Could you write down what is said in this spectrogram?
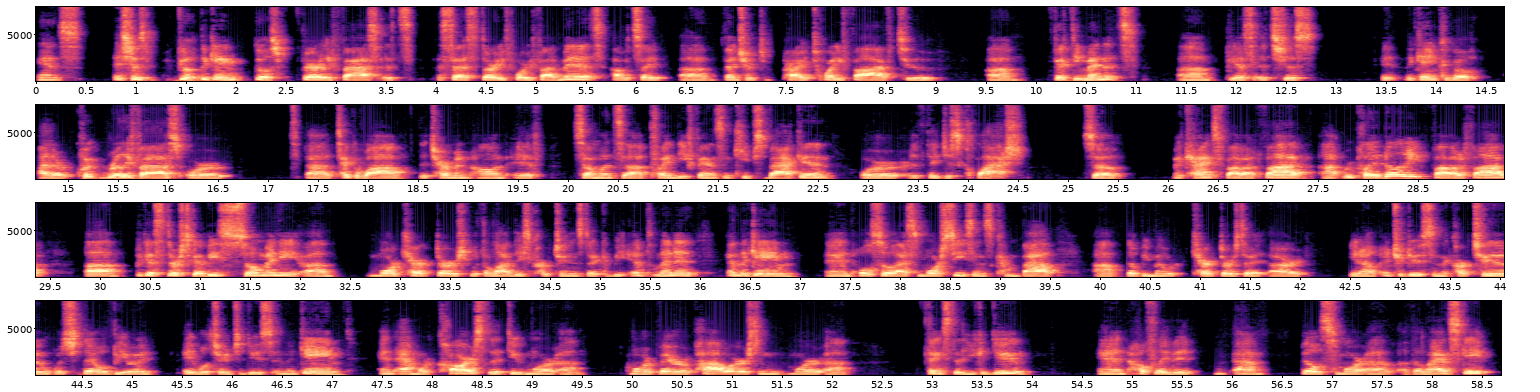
and it's, it's just go, the game goes fairly fast. It's it says 30, 45 minutes. I would say uh, venture to probably 25 to um, 50 minutes um, because it's just it, the game could go either quick, really fast, or uh, take a while, determine on if someone's uh, playing defense and keeps back in, or if they just clash. So mechanics five out of five, uh, replayability five out of five um, because there's going to be so many um, more characters with a lot of these cartoons that can be implemented in the game. And also, as more seasons come about, uh, there'll be more characters that are, you know, introduced in the cartoon, which they'll be able to introduce in the game, and add more cars that do more, um, more variable powers and more uh, things that you could do. And hopefully, they um, build some more uh, of the landscape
